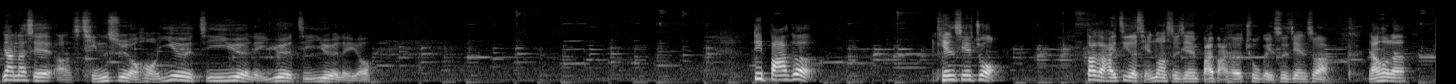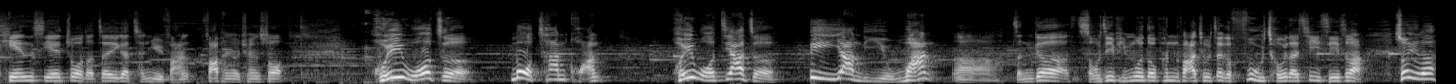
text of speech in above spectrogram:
让那些啊情绪哦越积越累，越积越累哦。第八个，天蝎座，大家还记得前段时间白百合出轨事件是吧？然后呢，天蝎座的这一个陈羽凡发朋友圈说：“回我者莫猖狂。”回我家者必让你玩啊！整个手机屏幕都喷发出这个复仇的气息，是吧？所以呢，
